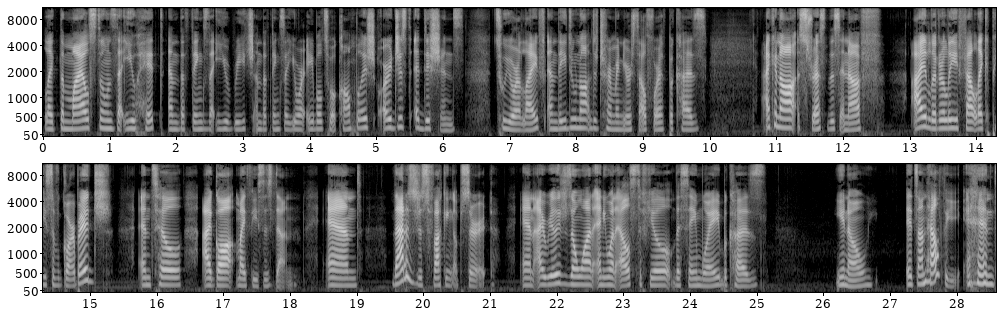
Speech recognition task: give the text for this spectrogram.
Like the milestones that you hit and the things that you reach and the things that you are able to accomplish are just additions to your life and they do not determine your self-worth because i cannot stress this enough. I literally felt like a piece of garbage until I got my thesis done. And that is just fucking absurd. And I really just don't want anyone else to feel the same way because, you know, it's unhealthy. And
